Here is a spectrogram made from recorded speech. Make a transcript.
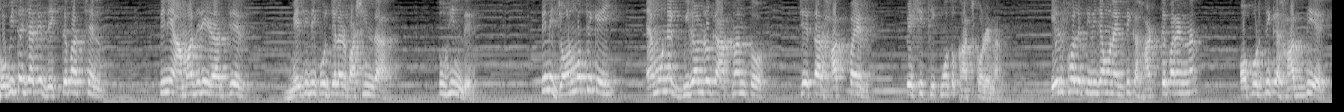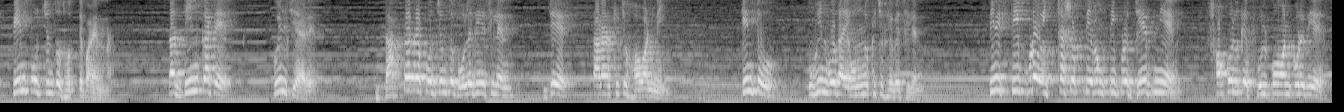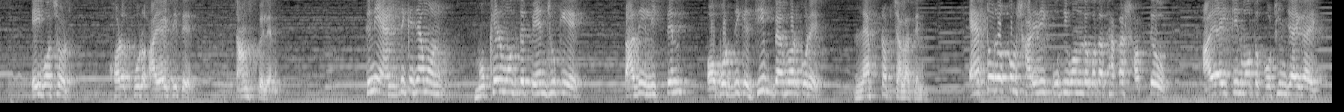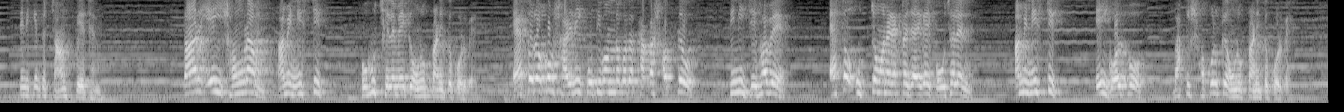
ছবিতে যাকে দেখতে পাচ্ছেন, তিনি আমাদেরই রাজ্যের মেদিনীপুর জেলার বাসিন্দা তুহিন দে তিনি জন্ম থেকেই এমন এক বিরল রোগে আক্রান্ত যে তার হাত পায়ের পেশি ঠিকমতো কাজ করে না। এর ফলে তিনি যেমন একদিকে হাঁটতে পারেন না, অপরদিকে হাত দিয়ে পেন পর্যন্ত ধরতে পারেন না। তার দিন কাটে হুইল চেয়ারে। ডাক্তাররা পর্যন্ত বলে দিয়েছিলেন যে তার আর কিছু হওয়ার নেই। কিন্তু তুহিন বোধহয় অন্য কিছু ভেবেছিলেন। তিনি তীব্র ইচ্ছাশক্তি এবং তীব্র জেদ নিয়ে সকলকে ভুল প্রমাণ করে দিয়ে এই বছর খড়গপুর আইআইটিতে চান্স পেলেন। তিনি একদিকে যেমন মুখের মধ্যে পেন ঝুঁকিয়ে তা দিয়ে লিখতেন, অপরদিকে জিভ ব্যবহার করে ল্যাপটপ চালাতেন। এত রকম শারীরিক প্রতিবন্ধকতা থাকা সত্ত্বেও আইআইটির মতো কঠিন জায়গায় তিনি কিন্তু চান্স পেয়েছেন। তার এই সংগ্রাম আমি নিশ্চিত বহু ছেলে মেয়েকে অনুপ্রাণিত করবে। এত রকম শারীরিক প্রতিবন্ধকতা থাকা সত্ত্বেও তিনি যেভাবে এত উচ্চমানের একটা জায়গায় পৌঁছালেন, আমি নিশ্চিত এই গল্প বাকি সকলকে অনুপ্রাণিত করবে।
